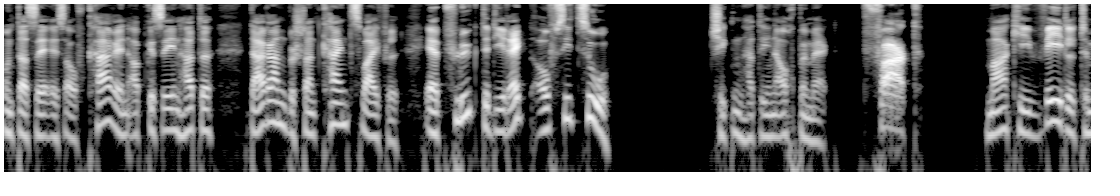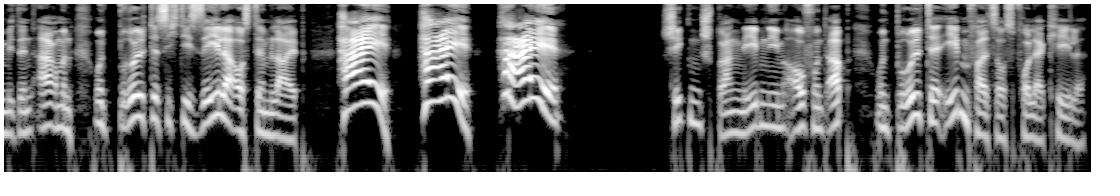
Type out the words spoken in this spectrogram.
Und dass er es auf Karin abgesehen hatte, daran bestand kein Zweifel. Er pflügte direkt auf sie zu. Chicken hatte ihn auch bemerkt. Fuck! Maki wedelte mit den Armen und brüllte sich die Seele aus dem Leib. Hi! Hi! Hi! Chicken sprang neben ihm auf und ab und brüllte ebenfalls aus voller Kehle.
